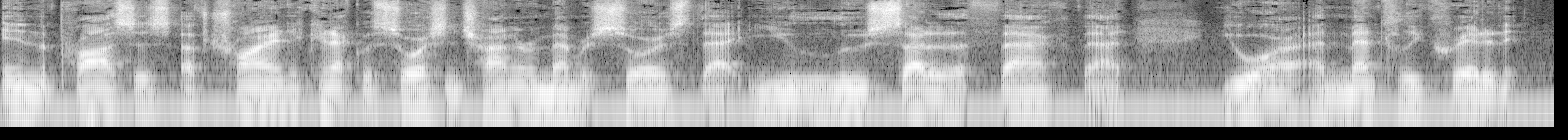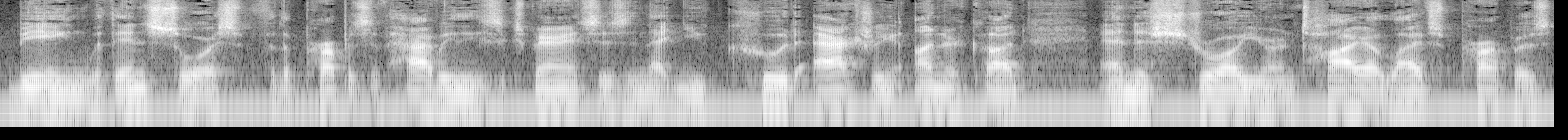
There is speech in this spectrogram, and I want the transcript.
in the process of trying to connect with source and trying to remember source that you lose sight of the fact that you are a mentally created being within source for the purpose of having these experiences and that you could actually undercut and destroy your entire life's purpose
